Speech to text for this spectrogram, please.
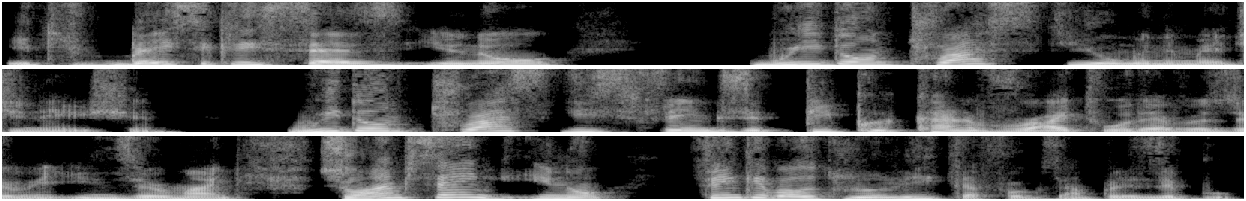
It basically says, you know, we don't trust human imagination. We don't trust these things that people kind of write whatever's in their mind. So I'm saying, you know, think about Lolita, for example, as a book.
